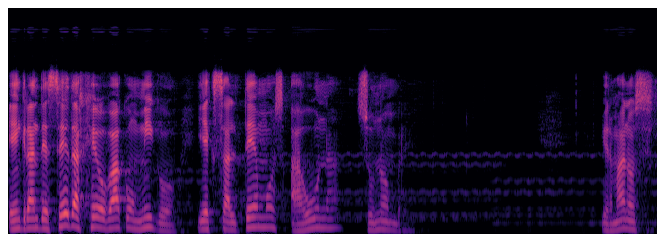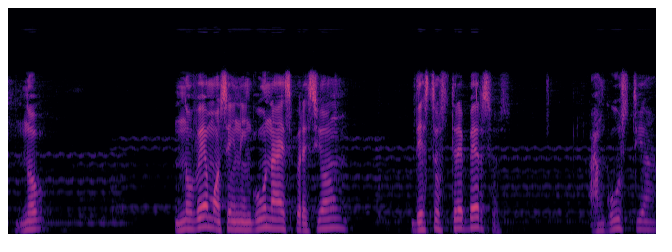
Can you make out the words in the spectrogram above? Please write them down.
Engrandeced a Jehová conmigo y exaltemos a una su nombre. Hermanos, no, no vemos en ninguna expresión de estos tres versos angustia,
